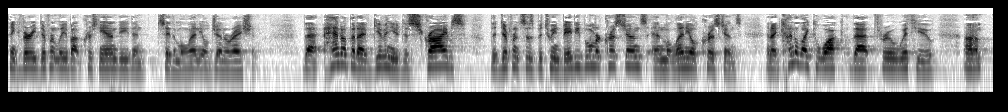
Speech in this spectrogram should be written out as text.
think very differently about Christianity than, say, the millennial generation. The handout that I've given you describes the differences between baby boomer Christians and millennial Christians. And I'd kind of like to walk that through with you. Um,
